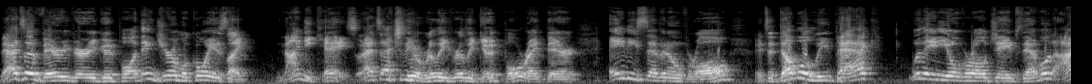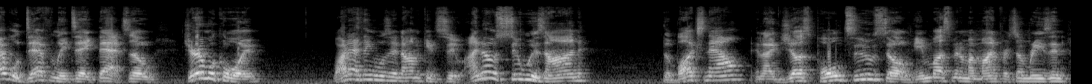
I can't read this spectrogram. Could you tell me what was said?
That's a very, very good poll. I think Gerald McCoy is like 90K. So that's actually a really, really good poll right there. 87 overall. It's a double lead pack with 80 overall James Devlin. I will definitely take that. So Gerald McCoy why did I think it was Ndamukong Suh? I know Suh is on the Bucs now, and I just pulled Suh, so he must have been in my mind for some reason.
